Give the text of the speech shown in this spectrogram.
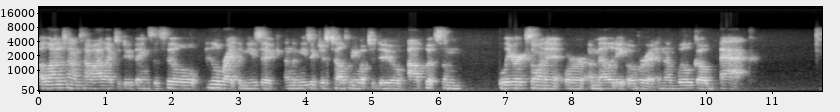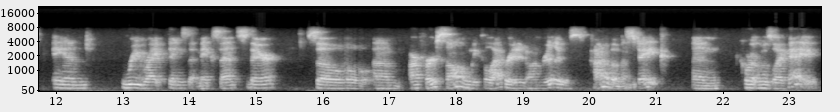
a lot of times, how I like to do things is he'll he'll write the music, and the music just tells me what to do. I'll put some lyrics on it or a melody over it, and then we'll go back and rewrite things that make sense there. So um, our first song we collaborated on really was kind of a mistake, and Cortland was like, "Hey,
